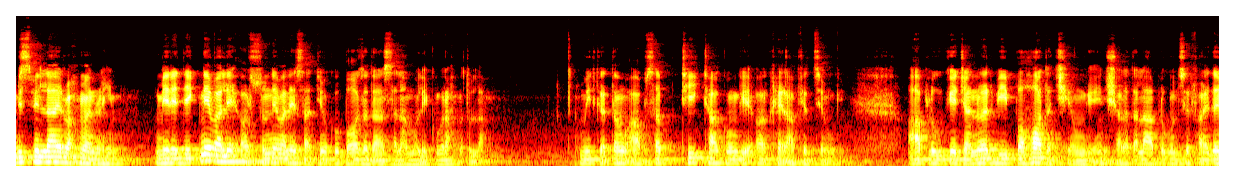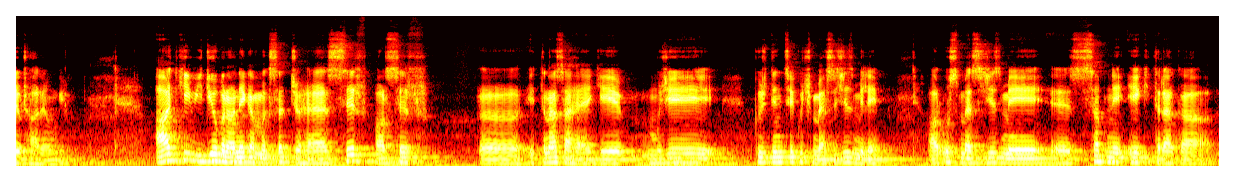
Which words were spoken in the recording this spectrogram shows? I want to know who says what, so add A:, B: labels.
A: बिसमीम मेरे देखने वाले और सुनने वाले साथियों को बहुत ज़्यादा अस्सलाम वालेकुम रहमतुल्लाह उम्मीद करता हूँ आप सब ठीक ठाक होंगे और खैर आफियत से होंगे। आप लोगों के जानवर भी बहुत अच्छे होंगे इन ताला आप लोग उनसे फ़ायदा उठा रहे होंगे। आज की वीडियो बनाने का मकसद जो है सिर्फ़ और सिर्फ़ इतना सा है कि मुझे कुछ दिन से कुछ मैसेजेस मिले। और उस मैसेजेस में सबने एक ही तरह का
